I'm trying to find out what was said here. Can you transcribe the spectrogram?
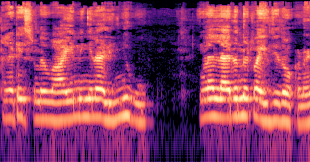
നല്ല ടേസ്റ്റ് ഉണ്ട്. വായിൽ നിന്ന് ഇങ്ങനെ അലിഞ്ഞു പോകും നിങ്ങളെല്ലാവരും ഒന്ന് ട്രൈ ചെയ്ത് നോക്കണേ.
